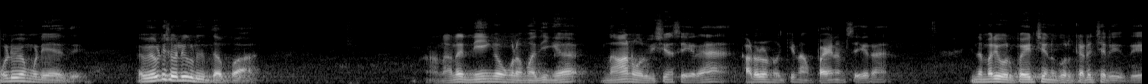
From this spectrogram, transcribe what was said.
முடியவே முடியாது. எப்படி சொல்லி கொடுக்குதாப்பா? அதனால் நீங்கள் உங்களை மதிங்க. நான் ஒரு விஷயம் செய்கிறேன் கடவுளை நோக்கி நான் பயணம் செய்கிறேன் இந்த மாதிரி ஒரு பயிற்சி எனக்கு ஒரு கிடைச்சிருக்குது.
